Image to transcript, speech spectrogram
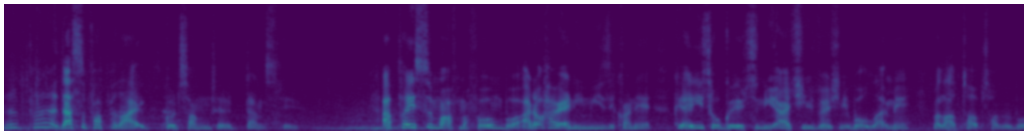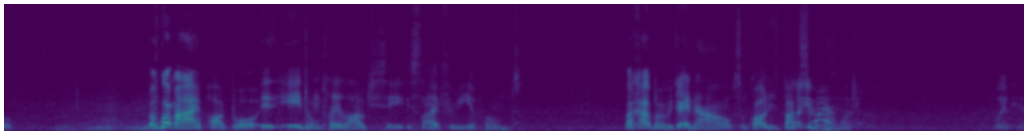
what there. That's a proper like good song to dance to. I play some off my phone, but I don't have any music on it because I need to upgrade to the new iTunes version. It won't let me. My laptop's horrible. I've got my iPod, but it it don't play loud. You see, it's like for earphones. I can't bother getting it out because I've got all these bags what, in my hand. With you.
